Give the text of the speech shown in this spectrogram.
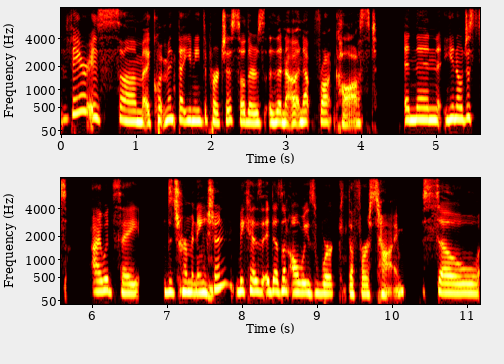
There is some equipment that you need to purchase. So there's an, an upfront cost. And then, you know, just I would say determination because it doesn't always work the first time. So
